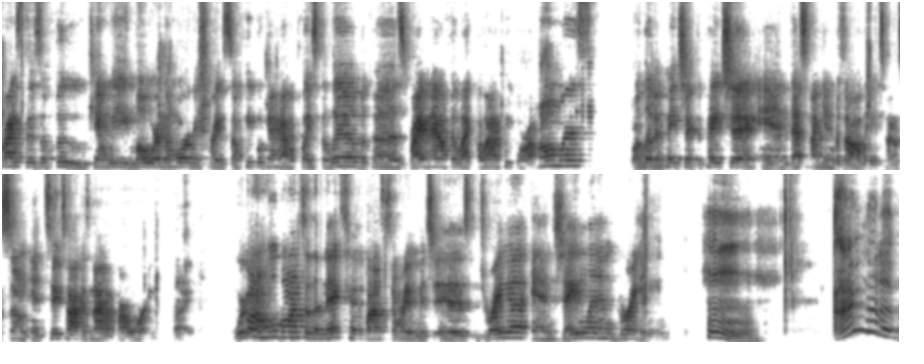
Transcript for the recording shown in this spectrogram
prices of food? Can we lower the mortgage rate so people can have a place to live? Because right now, I feel like a lot of people are homeless or living paycheck to paycheck, and that's not getting resolved anytime soon. And TikTok is not a priority. Right. We're going to move on to the next headline story, which is Draya and Jalen Green. Hmm. I'm not a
